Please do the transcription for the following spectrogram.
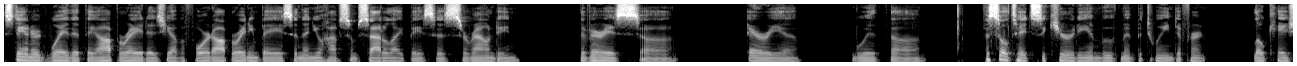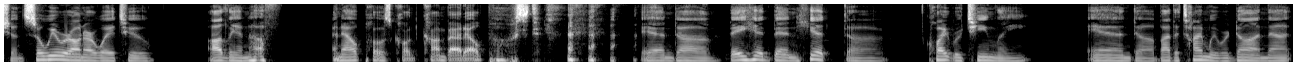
standard way that they operate is you have a forward operating base, and then you'll have some satellite bases surrounding the various uh, area with uh, facilitates security and movement between different locations. So we were on our way to, oddly enough, an outpost called Combat Outpost, and uh, they had been hit uh, quite routinely. And uh, by the time we were done, that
